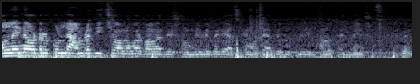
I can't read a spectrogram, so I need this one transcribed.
অনলাইনে অর্ডার করলে আমরা দিচ্ছি all over Bangladesh home delivery আজকের মধ্যে এতটুকুই। ভালো থাকবেন, সুস্থ থাকবেন।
